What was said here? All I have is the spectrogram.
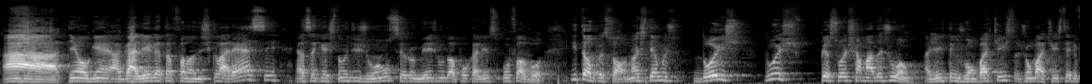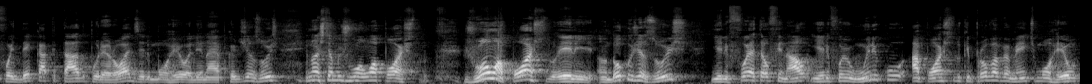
a, tem alguém, a Galega está falando, esclarece essa questão de João ser o mesmo do Apocalipse, por favor. Então, pessoal, nós temos dois, duas pessoas chamadas João. A gente tem João Batista. João Batista ele foi decapitado por Herodes, ele morreu ali na época de Jesus. E nós temos João Apóstolo. João Apóstolo, ele andou com Jesus e ele foi até o final e ele foi o único apóstolo que provavelmente morreu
